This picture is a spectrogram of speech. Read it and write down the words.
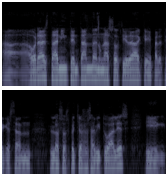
ahora están intentando en una sociedad que parece que están los sospechosos habituales y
